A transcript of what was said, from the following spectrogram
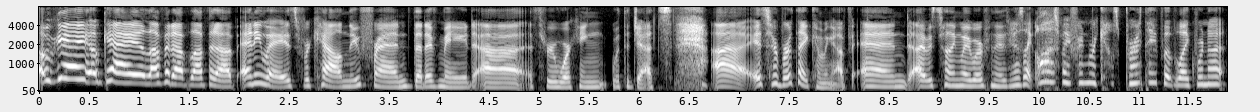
okay, okay. Laugh it up, laugh it up. Anyways, Raquel, new friend that I've made uh, through working with the Jets. Uh, it's her birthday coming up. And I was telling my boyfriend the other day, I was like, oh, it's my friend Raquel's birthday, but like we're not,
